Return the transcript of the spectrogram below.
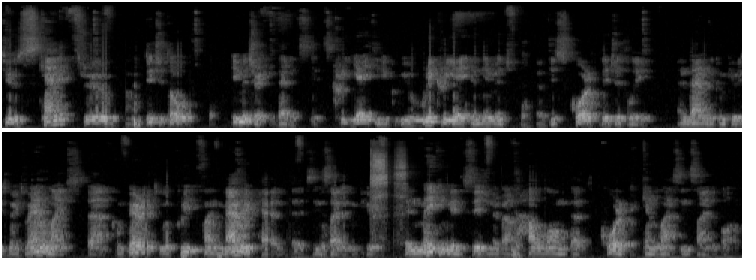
to scan it through um, digital imagery that it's it's created. You, you recreate an image of this cork digitally, and then the computer is going to analyze that, compare it to a predefined memory pattern that is inside the computer, and making a decision about how long that cork can last inside the bottle.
